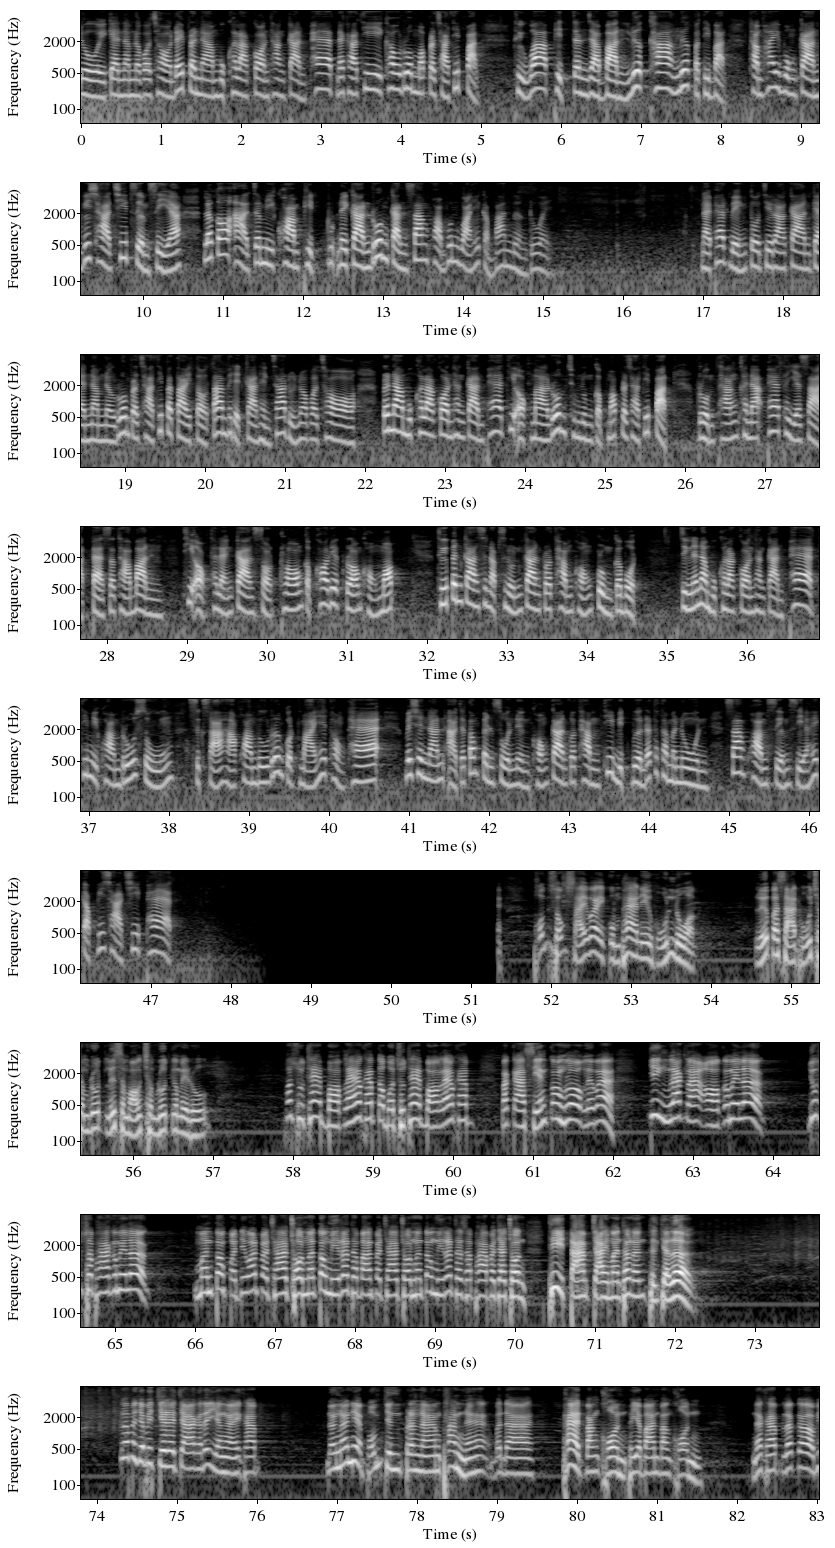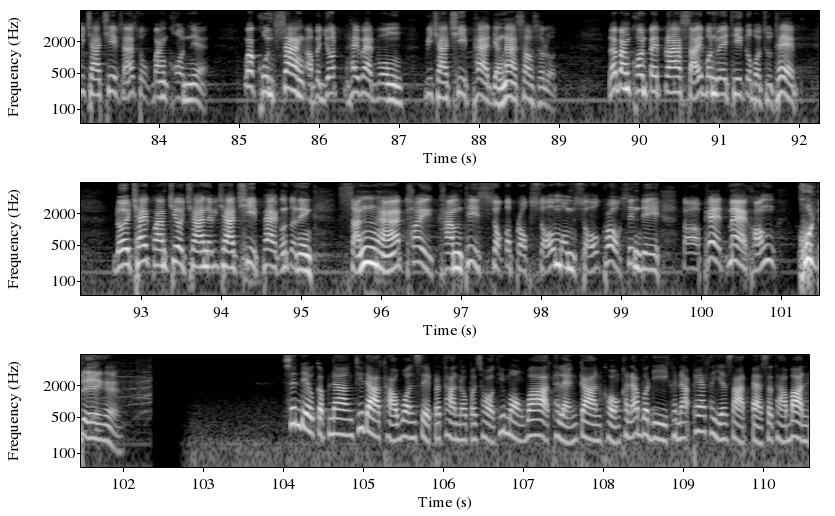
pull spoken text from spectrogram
โดยแกนนำนปชได้ประนามบุคลากรทางการแพทย์นะคะที่เข้าร่วมม็อบประชาธิปัตย์ถือว่าผิดจรรยาบรรณเลือกข้างเลือกปฏิบัติทำให้วงการวิชาชีพเสื่อมเสีย แล้วก็อาจจะมีความผิดในการร่วมกันสร้างความวุ่นวายให้กับบ้านเมืองด้วยนายแพทย์เวงโตจิราการแกนนำแนวร่วมประชาธิปไตยต่อต้านเผด็จการแห่งชาติหรือนปช ประนามบุคลากรทางการแพทย์ที่ออกมาร่วมชุมนุมกับม็อบประชาธิปัตย์รวมทั้งคณะแพทยศาสตร์ 8 สถาบัน ที่ออกแถลงการสอดคล้องกับข้อเรียกร้องของม็อบ ถือเป็นการสนับสนุนการกระทำของกลุ่มกบฏ จึงแนะนำบุคลากรทางการแพทย์ที่มีความรู้สูง ศึกษาหาความรู้เรื่องกฎหมายให้ท่องแท้ ไม่เช่นนั้นอาจจะต้องเป็นส่วนหนึ่งของการกระทำที่บิดเบือนรัฐธรรมนูญ สร้างความเสื่อมเสียให้กับวิชาชีพแพทย์ผมสงสัยว่าไอ้กลุ่มแพทย์นี่หูหนวก หรือประสาทหูชำรุด หรือสมองชำรุดก็ไม่รู้ เพราะสุเทพบอกแล้วครับกบฏสุเทพบอกแล้วครับ ประกาศเสียงก้องโลกเลยว่า ยิ่งลักลาออกก็ไม่เลิก ยุบสภาก็ไม่เลิก มันต้องปฏิวัติประชาชน มันต้องมีรัฐบาลประชาชน มันต้องมีรัฐสภาประชาชนที่ตามใจมันเท่านั้นถึงจะเลิก แล้วมันจะไปเจรจากันได้ยังไงครับ ดังนั้นเนี่ยผมจึงประนามท่านนะฮะบรรดาแพทย์บางคนพยาบาลบางคนนะครับ แล้วก็วิชาชีพสาธารณสุขบางคนเนี่ยว่าคุณสร้างอัปยศให้แวดวง วิชาชีพแพทย์อย่างน่าเศร้าสลด และบางคนไปปราศัยบนเวทีกบฏสุเทพ โดยใช้ความเชี่ยวชาญในวิชาชีพแพทย์ของตนเอง สรรหาถ้อยคำที่สกปรกโสมมโสโครกสิ้นดี ต่อเพศแม่ของคุณเองอะเช่นเดียวกับนางธิดาถาวรเศษประธานนปชที่มองว่าแถลงการของคณะบดีคณะแพทยศาสตร์ 8 สถาบัน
